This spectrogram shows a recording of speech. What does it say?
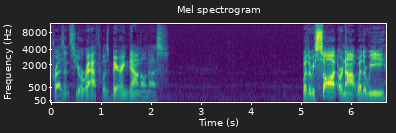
presence. Your wrath was bearing down on us. Whether we saw it or not, whether we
